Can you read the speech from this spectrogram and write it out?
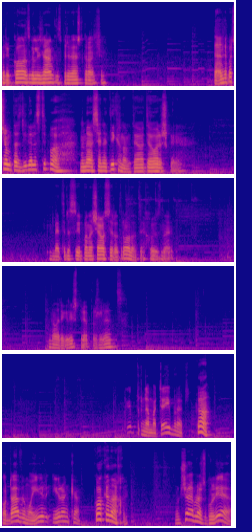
Prikolas gali ženklus privežti karočiui. Ten tai pačiam tas didelis tipo, nu mes ją netikrinam, teo, teoriškai. Bet ir jisai panašiausiai ir atrodo, tai hui žinai. Gal reikia grįžti prie pažiūrėti. Kaip tu nematei, bret? Ką? Kodavimo įr įrankio. Kokią nahui? Nu čia, bret, gulėjo.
